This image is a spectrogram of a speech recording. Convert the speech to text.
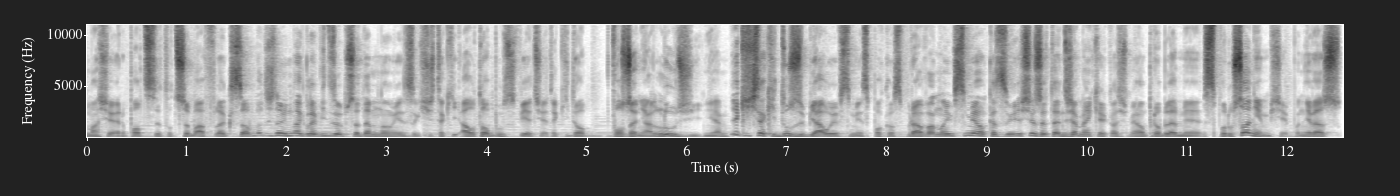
ma się AirPodsy, to trzeba flexować, no i nagle widzę przede mną jest jakiś taki autobus, wiecie, taki do wożenia ludzi, nie? Jakiś taki duży biały, w sumie spoko sprawa, no i w sumie okazuje się, że ten ziomek jakoś miał problemy z poruszaniem się, ponieważ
